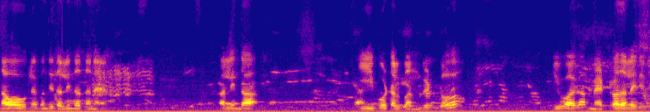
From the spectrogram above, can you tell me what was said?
ನಾವು ಅವಾಗಲೇ ಬಂದಿದ್ದು ಅಲ್ಲಿಂದ ತಾನೆ. ಅಲ್ಲಿಂದ ಈ ಬೋಟಲ್ ಬಂದ್ಬಿಟ್ಟು ಇವಾಗ ಮೆಟ್ರೋದಲ್ಲಿದ್ದೀವಿ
